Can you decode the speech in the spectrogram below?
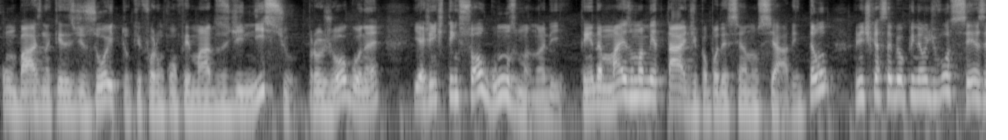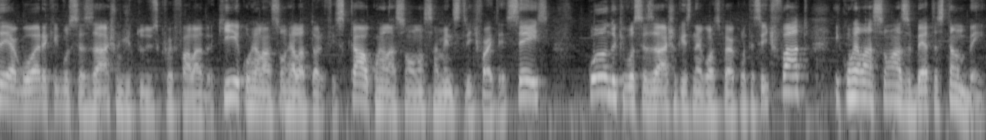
com base naqueles 18 que foram confirmados de início pro jogo, né? E a gente tem só alguns, mano, ali. Tem ainda mais uma metade para poder ser anunciado. Então, a gente quer saber a opinião de vocês aí agora, o que vocês acham de tudo isso que foi falado aqui, com relação ao relatório fiscal, com relação ao lançamento de Street Fighter 6, quando que vocês acham que esse negócio vai acontecer de fato e com relação às betas também.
